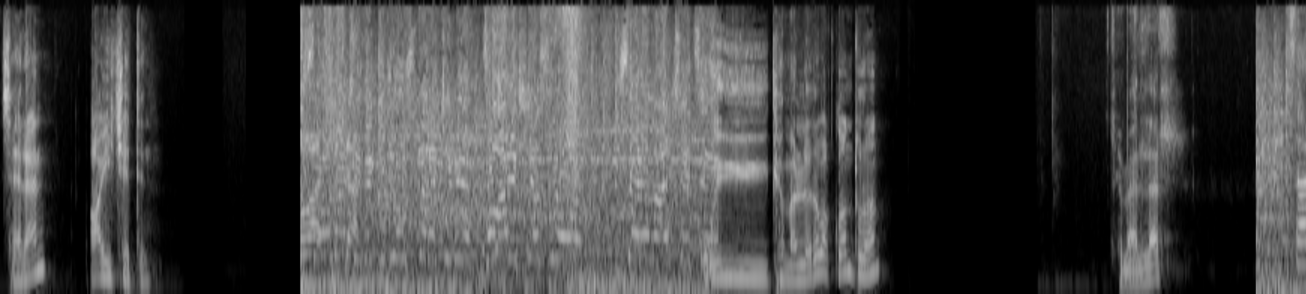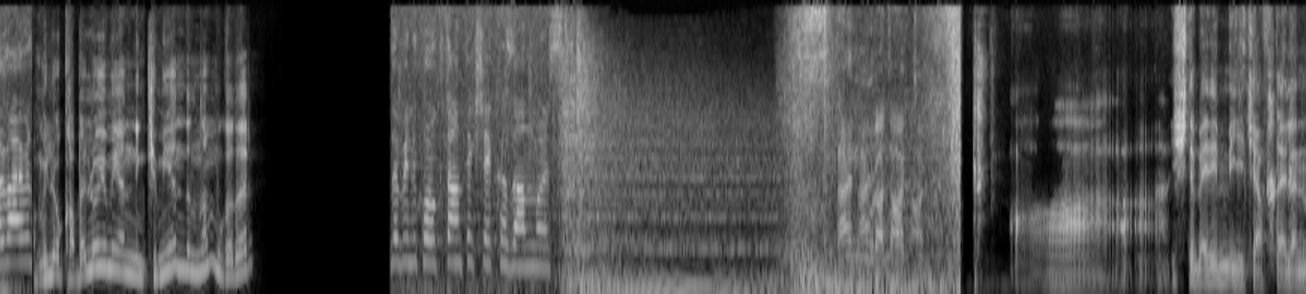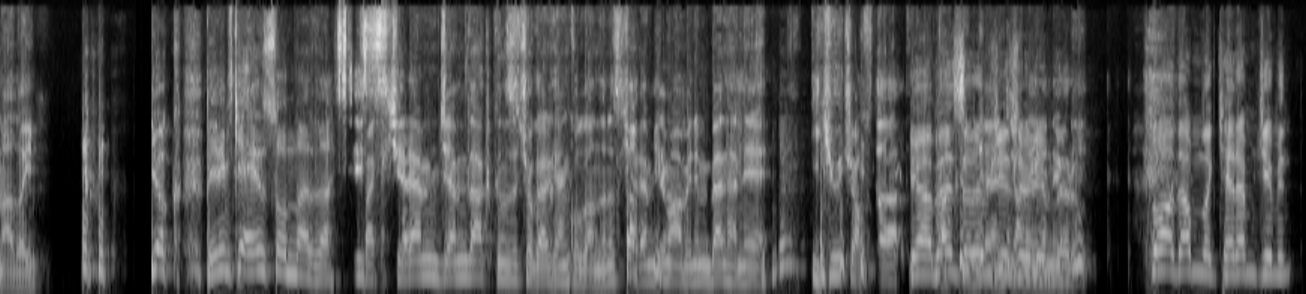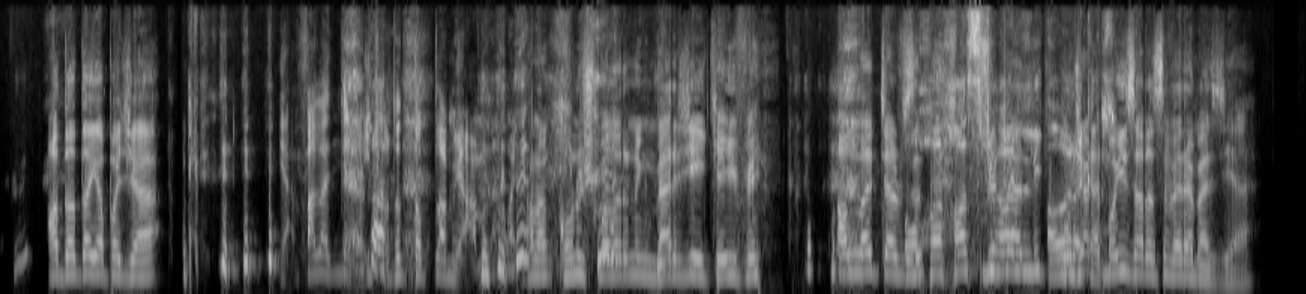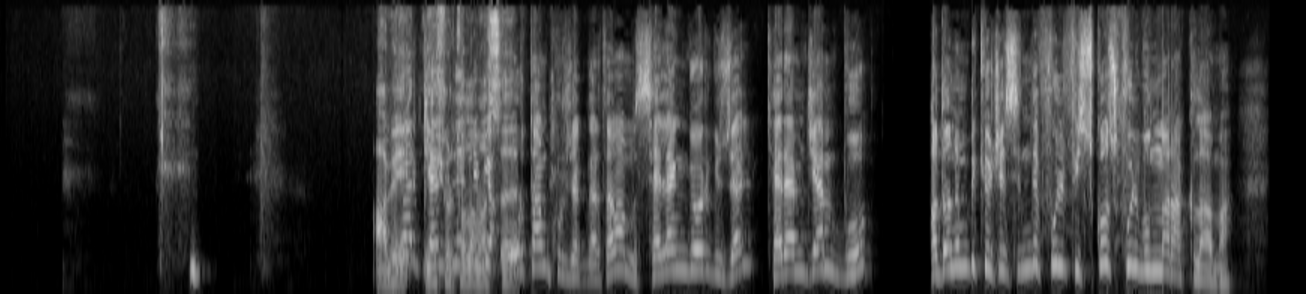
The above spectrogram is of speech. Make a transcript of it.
Seren Ayçetin. Uy kemerlere bak lan Turan. Kemerler. Survivor'da Camilo Cabello'yu mu yendin? Kimi yendin lan bu kadar? Beni korkutan tek şey kazanma hırsı. Ben Murat Akgün. Aa, işte benim ilk hafta elenme adayım. Yok benimki en sonlarda. Siz Bak Kerem Cem'de hakkınızı çok erken kullandınız. Kerem Cem abinin ben hani 2-3 hafta Ya ben sana bir şey söyleyeyim. Bu adamla Kerem Cem'in adada yapacağı ya falan hiç odun toplamıyor amına koyayım falan konuşmalarının merceği keyfi Allah çarpsın o ha- has bir Süper hal Lig ağır Ocak akar. Mayıs arası veremez ya. Abi Bunlar yaş kendilerine ortalaması bir ortam kuracaklar tamam mı? Selen Görgüzel, Kerem Cem bu. Adanın bir köşesinde full fiskos full bunlar haklı ama.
